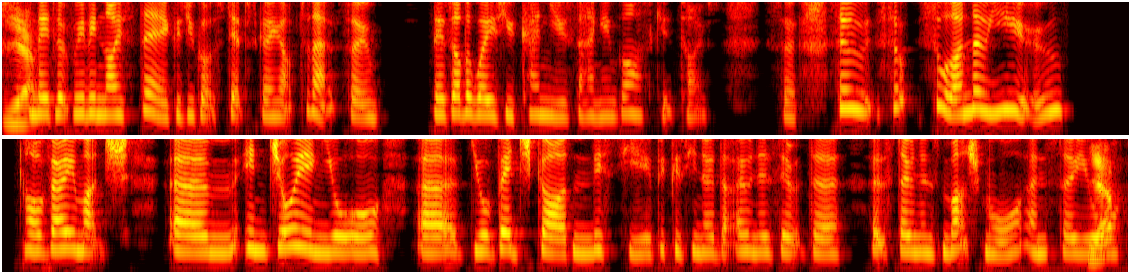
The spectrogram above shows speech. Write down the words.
yeah, and they'd look really nice there because you've got steps going up to that. So there's other ways you can use the hanging basket types. So so so Saul, I know you are very much um, enjoying your uh, your veg garden this year because you know the owners are at the at Stonelands much more, and so you're yep.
